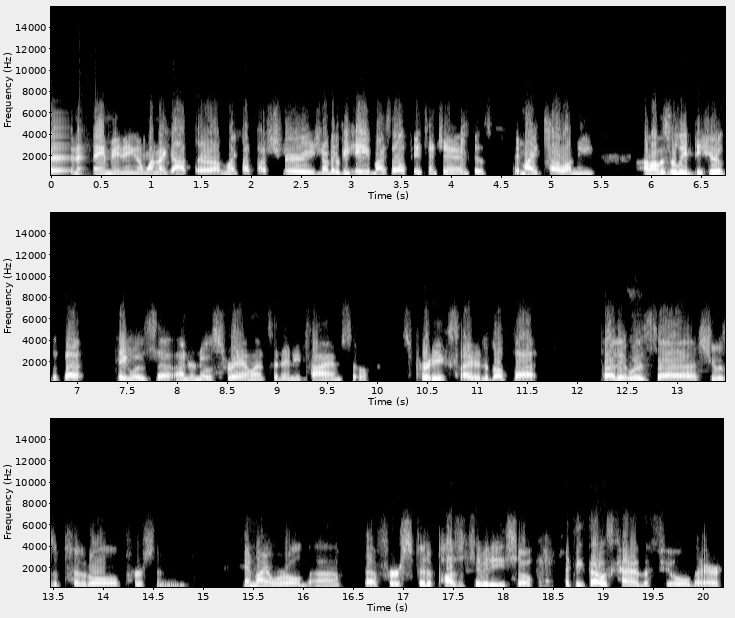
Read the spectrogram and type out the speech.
NA meeting. And when I got there, I'm like, I thought, sure, you know, I better behave myself, pay attention, because they might tell on me. Um, I was relieved to hear that that thing was uh, under no surveillance at any time. So I was pretty excited about that. But it was uh, she was a pivotal person in my world. Uh, that first bit of positivity. So I think that was kind of the fuel there.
